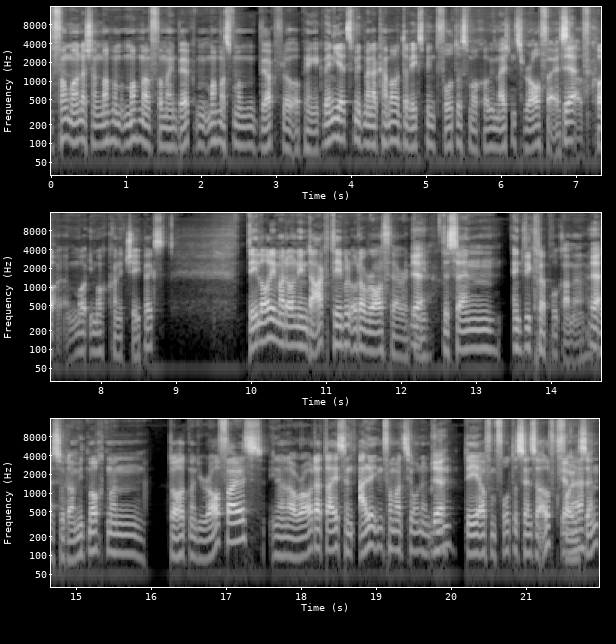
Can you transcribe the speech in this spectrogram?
fangen wir anders an. Machen wir, machen wir von meinem Work, machen wir es meinem Workflow abhängig. Wenn ich jetzt mit meiner Kamera unterwegs bin, Fotos mache, habe ich meistens RAW-Files Ja. Ko- Ich mache keine JPEGs. Die lade ich mir dann in Darktable oder RAW Therapy. Ja. Das sind Entwicklerprogramme. Ja. Also damit macht man, da hat man die RAW-Files. In einer RAW-Datei sind alle Informationen drin, Ja. die auf dem Fotosensor aufgefallen Genau. sind.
